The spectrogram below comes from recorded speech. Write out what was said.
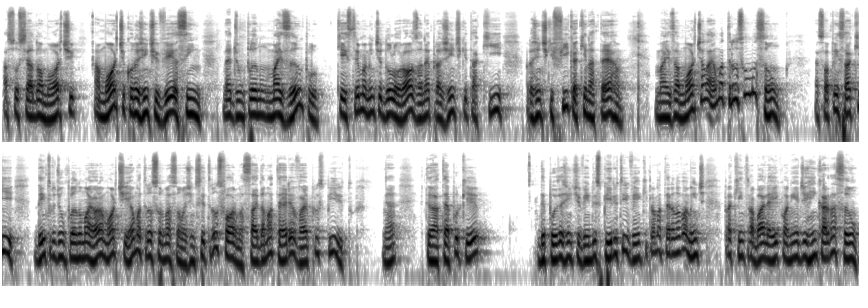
associado à morte. A morte, quando a gente vê assim, né, de um plano mais amplo, que é extremamente dolorosa né, para a gente que está aqui, para a gente que fica aqui na Terra, mas a morte ela é uma transformação. É só pensar que dentro de um plano maior a morte é uma transformação. A gente se transforma, sai da matéria, vai para o espírito. Né? Então, até porque depois a gente vem do espírito e vem aqui para a matéria novamente, para quem trabalha aí com a linha de reencarnação.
